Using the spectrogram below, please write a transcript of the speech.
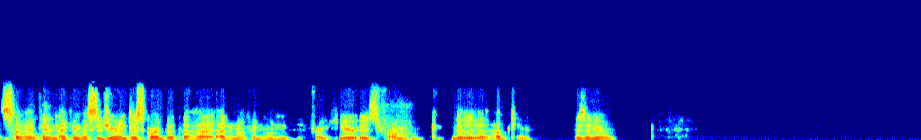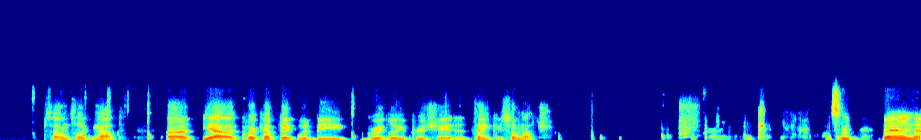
so okay. I can I can message you on Discord, but uh, I don't know if anyone from here is from the hub team. Is anyone? Sounds like not. Uh, yeah, a quick update would be greatly appreciated. Thank you so much. Awesome. Then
